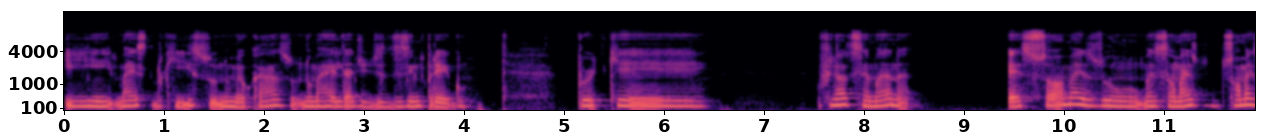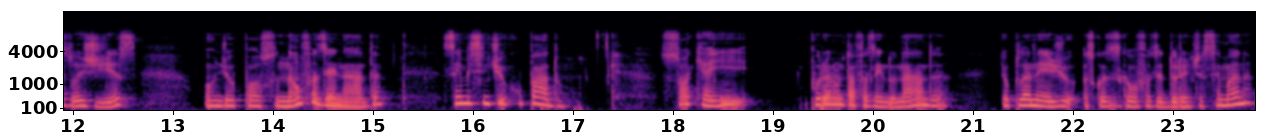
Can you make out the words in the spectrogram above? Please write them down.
E mais do que isso, no meu caso, numa realidade de desemprego. Porque o final de semana é só mais um, mas são mais só mais dois dias onde eu posso não fazer nada sem me sentir culpado. Só que aí, por eu não estar tá fazendo nada, eu planejo as coisas que eu vou fazer durante a semana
